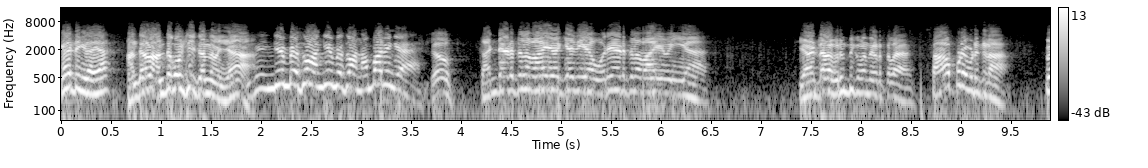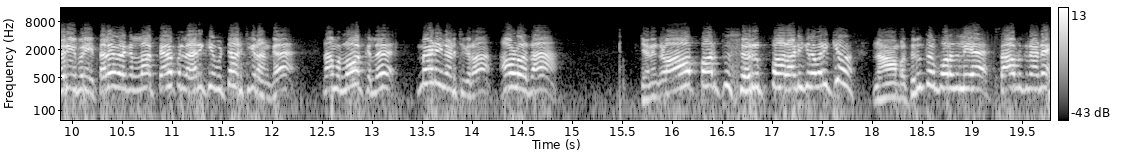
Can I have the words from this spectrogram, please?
கேட்டீங்களா அந்த ஆளு அந்த கோஷ்டியை சேர்ந்தவன்யா இங்கேயும் பேசுவோம் அங்கேயும் பேசுவோம் நம்பாதீங்க. யோ கண்ட இடத்துல வாய வைக்காதீங்க ஒரே இடத்துல வாய வைங்க. ஏன்டா விருந்துக்கு வந்த இடத்துல? சாப்பிட விடுங்கடா. பெரிய பெரிய தலைவர்கள் எல்லாம் பேப்பர்ல அறிக்கை விட்டு அடிச்சுக்கிறாங்க. நாம லோக்கல் மேடையில் அடிச்சுக்கிறோம். அவ்வளவுதான். ஜனங்களா பார்த்து செருப்பால் அடிக்கிற வரைக்கும் நாம திருத்த போறது இல்லையே சாப்பிடுக்கடா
